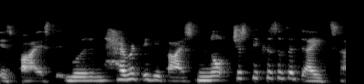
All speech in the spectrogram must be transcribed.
is biased. It will inherently be biased, not just because of the data,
